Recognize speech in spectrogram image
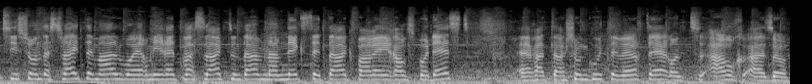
es ist schon das zweite Mal, wo er mir etwas sagt und dann am nächsten Tag fahre ich aufs Podest. Er hat da schon gute Wörter und auch, also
